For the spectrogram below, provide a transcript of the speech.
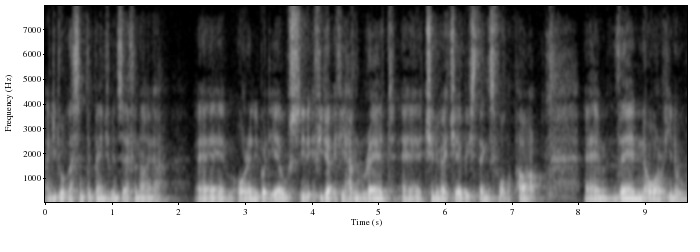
and you don't listen to Benjamin Zephaniah um, or anybody else, if you if you haven't read uh, Chinua Achebe's Things Fall Apart, um, then or you know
